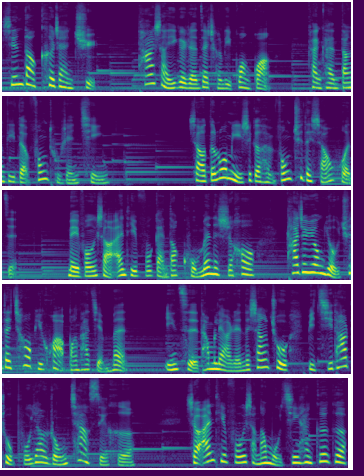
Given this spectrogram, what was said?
先到客栈去，他想一个人在城里逛逛，看看当地的风土人情。小德洛米是个很风趣的小伙子，每逢小安提弗感到苦闷的时候，他就用有趣的俏皮话帮他解闷，因此他们两人的相处比其他主仆要融洽随和。小安提弗想到母亲和哥哥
